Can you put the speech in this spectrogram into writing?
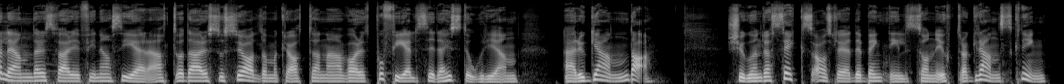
Andra länder Sverige finansierat och där Socialdemokraterna varit på fel sida historien är Uganda. 2006 avslöjade Bengt Nilsson i Uppdrag granskning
